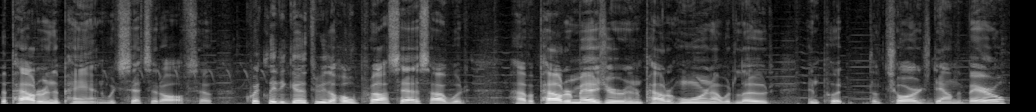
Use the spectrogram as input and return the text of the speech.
the powder in the pan, which sets it off. So quickly to go through the whole process, I would have a powder measure and a powder horn. I would load and put the charge down the barrel.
